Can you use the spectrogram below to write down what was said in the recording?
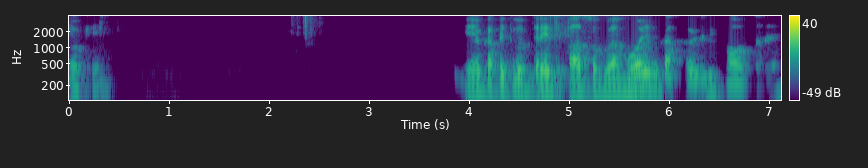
Ok. E aí o capítulo 13 fala sobre o amor e no 14 ele volta, né?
